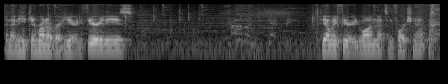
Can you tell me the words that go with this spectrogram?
And then he can run over here and fury these. He only furied one. That's unfortunate.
